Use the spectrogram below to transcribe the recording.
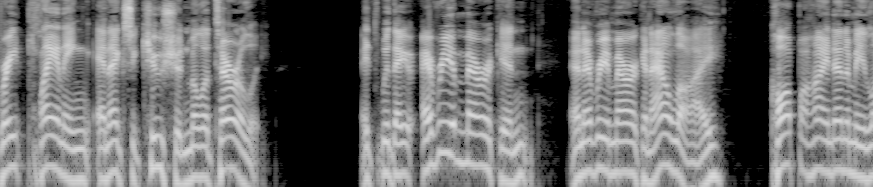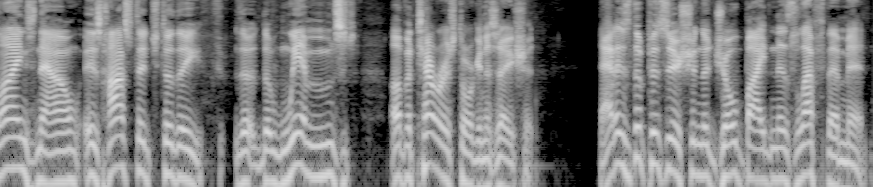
great planning and execution militarily. It's with a, every American and every American ally caught behind enemy lines now is hostage to the, the, the whims of a terrorist organization. That is the position that Joe Biden has left them in.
